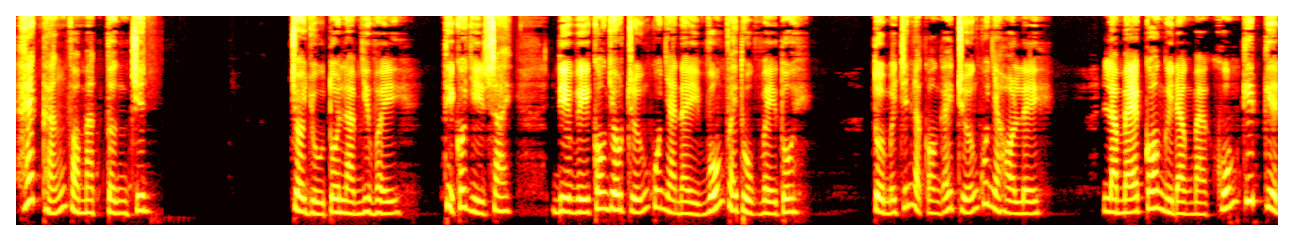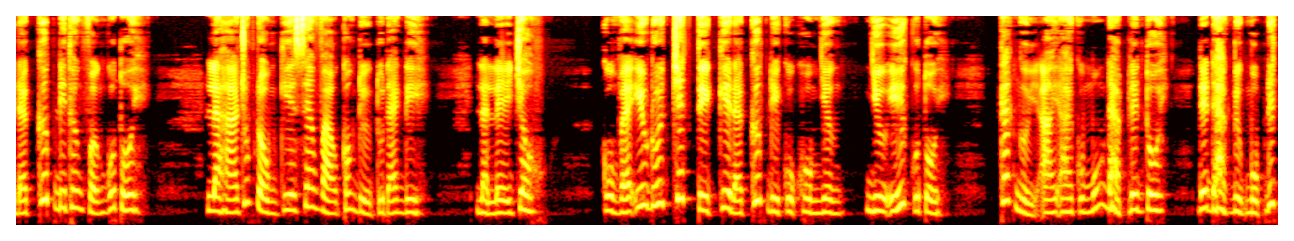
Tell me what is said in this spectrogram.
hét thẳng vào mặt Tần Chinh. Cho dù tôi làm như vậy, thì có gì sai, địa vị con dâu trưởng của nhà này vốn phải thuộc về tôi. Tôi mới chính là con gái trưởng của nhà họ Lệ. Là mẹ con người đàn bà khốn kiếp kia đã cướp đi thân phận của tôi. Là Hạ Trúc Đồng kia xen vào con đường tôi đang đi. Là Lệ Châu. Cùng vẻ yếu đuối chết tiệt kia đã cướp đi cuộc hôn nhân như ý của tôi. Các người ai ai cũng muốn đạp lên tôi để đạt được mục đích.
